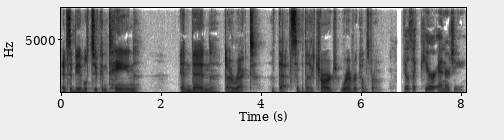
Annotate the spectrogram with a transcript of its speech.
And to be able to contain and then direct that sympathetic charge wherever it comes from. feels like pure energy.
